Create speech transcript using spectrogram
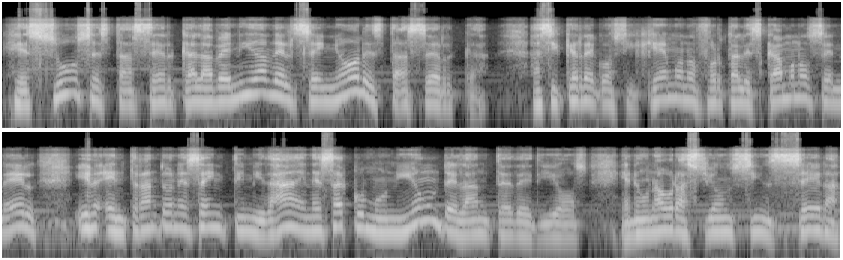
Jesús está cerca, la venida del Señor está cerca. Así que regocijémonos, fortalezcámonos en Él, entrando en esa intimidad, en esa comunión delante de Dios, en una oración sincera,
